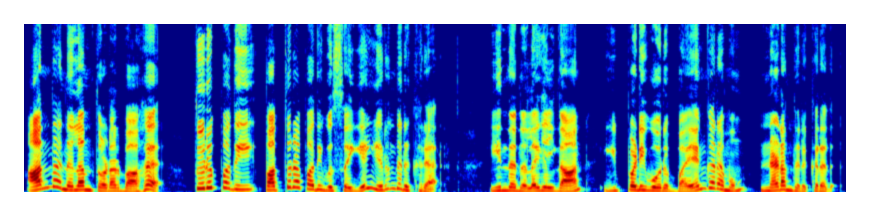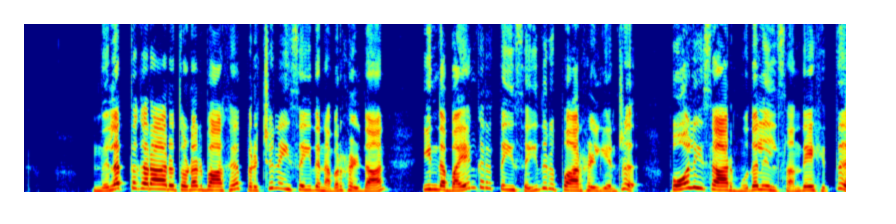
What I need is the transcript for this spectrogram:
அந்த நிலம் தொடர்பாக திருப்பதி பத்திரப்பதிவு செய்ய இருந்திருக்கிறார். இந்த நிலையில்தான் இப்படி ஒரு பயங்கரமும் நடந்திருக்கிறது. நிலத்தகராறு தொடர்பாக பிரச்சினை செய்த நபர்கள்தான் இந்த பயங்கரத்தை செய்திருப்பார்கள் என்று போலீசார் முதலில் சந்தேகித்து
